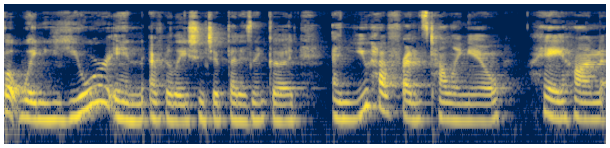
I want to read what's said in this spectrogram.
But when you're in a relationship that isn't good and you have friends telling you, hey, hon,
